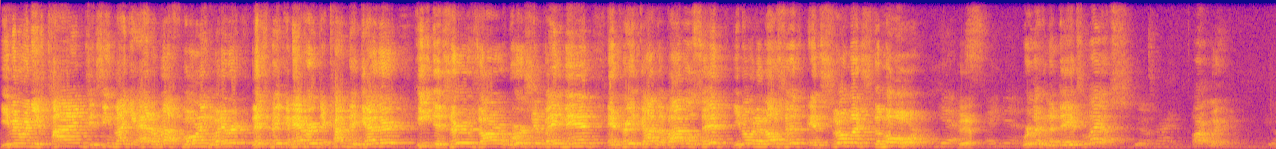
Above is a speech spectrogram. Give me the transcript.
Even when you've times, it seems like you had a rough morning, whatever, let's make an effort to come together. He deserves our worship, amen. And praise God, the Bible said, you know what it also says? And so much the more. Yes, amen. We're living a day it's less, Yeah. That's right. aren't we? Yeah.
